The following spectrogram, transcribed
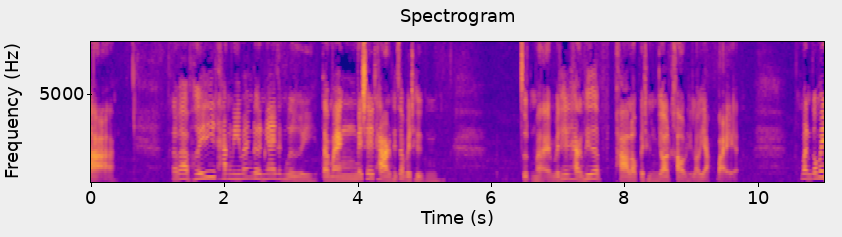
ป่า แล้วแบบเฮ้ยทางนี้แม่งเดินง่ายจังเลย แต่แม่งไม่ใช่ทางที่จะไปถึงจุดหมาย ไม่ใช่ทางที่จะพาเราไปถึงยอดเขาที่เราอยากไปอะ่ะมันก็ไม่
